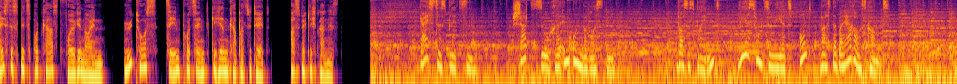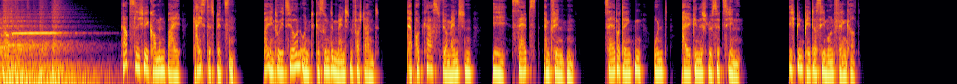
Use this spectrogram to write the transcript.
Geistesblitz Podcast Folge 9. Mythos 10% Gehirnkapazität. Was wirklich dran ist. Geistesblitzen. Schatzsuche im Unbewussten. Was es bringt, wie es funktioniert und was dabei herauskommt. Herzlich willkommen bei Geistesblitzen. Bei Intuition und gesundem Menschenverstand. Der Podcast für Menschen, die selbst empfinden, selber denken und eigene Schlüsse ziehen. Ich bin Peter Simon Fenkert.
